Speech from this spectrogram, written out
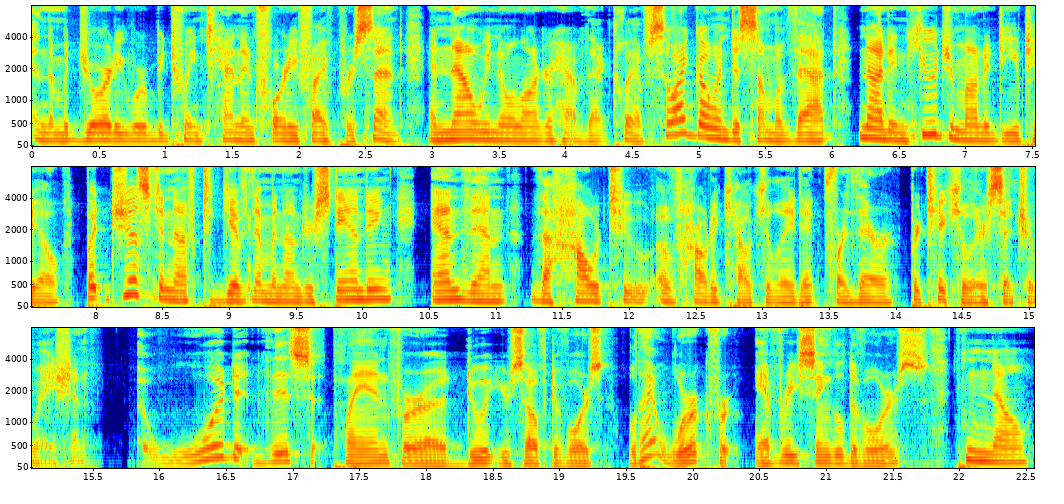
and the majority were between 10 and 45%, and now we no longer have that cliff. So I go into some of that, not in huge amount of detail, but just enough to give them an understanding and then the how to of how to calculate it for their particular situation would this plan for a do-it-yourself divorce will that work for every single divorce? No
